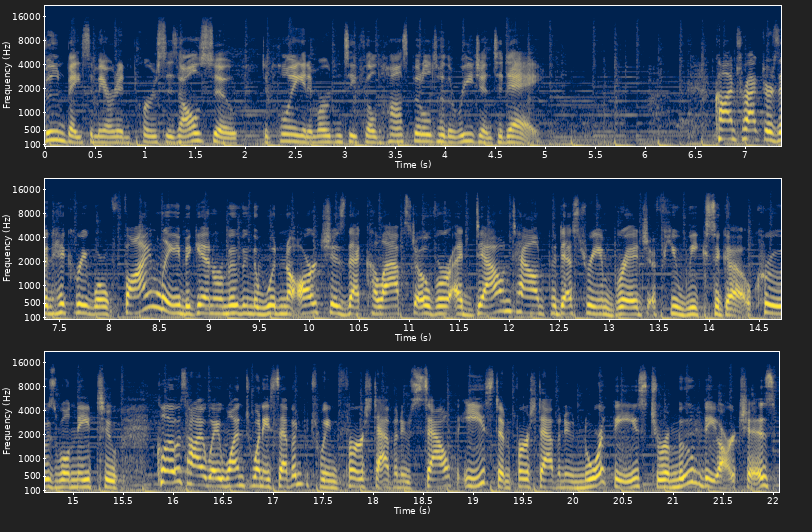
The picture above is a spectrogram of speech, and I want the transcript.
Boone Bay Samaritan Purse is also deploying an emergency field hospital to the region today. Contractors in Hickory will finally begin removing the wooden arches that collapsed over a downtown pedestrian bridge a few weeks ago. Crews will need to close Highway 127 between 1st Avenue Southeast and 1st Avenue Northeast to remove the arches.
